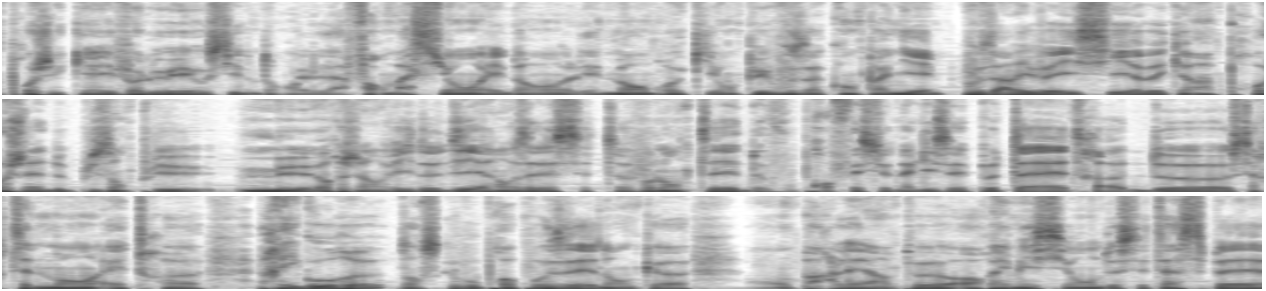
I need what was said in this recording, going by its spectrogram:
projet qui a évolué aussi dans la formation et dans les membres qui ont pu vous accompagner. Vous arrivez ici avec un projet de plus en plus mûr, j'ai envie de dire. Vous avez cette volonté de vous professionnaliser peut-être, de certainement être euh, rigoureux dans ce que vous proposez. Donc euh, on parlait un peu hors émission de cet aspect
